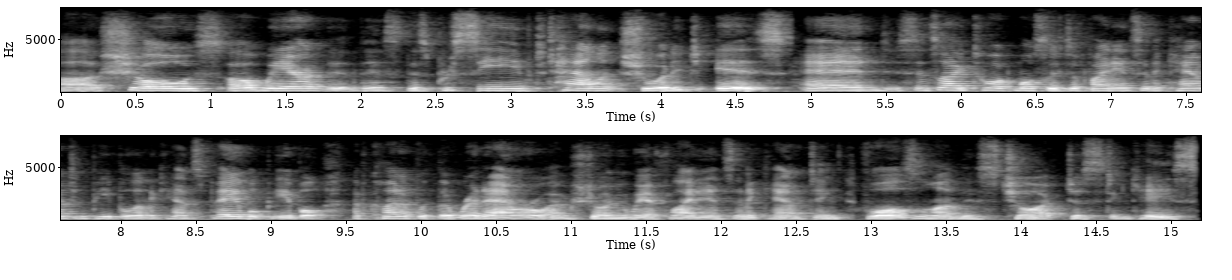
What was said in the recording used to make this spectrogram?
uh, shows uh, where this this perceived talent shortage is, and since I talk mostly to finance and accounting people and accounts payable people, I've kind of with the red arrow, I'm showing you where finance and accounting falls on this chart, just in case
